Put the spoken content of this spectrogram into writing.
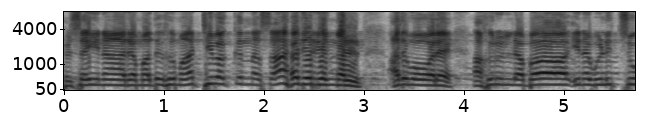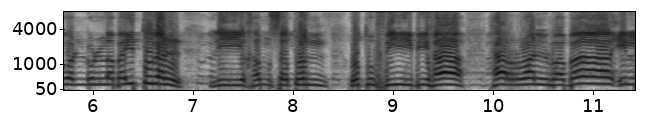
ഹുസൈനാരെ മധുഹ് മാറ്റിവെക്കുന്ന സാഹചര്യങ്ങൾ അതുപോലെ അഹ്ലുൽ അബാഇനെ വിളിച്ചുകൊണ്ടുള്ള ബൈത്തുകൾ ലീ ഖംസത്തുൻ ഉതുഫി ബിഹാ ഹർറൽ വബാഇൽ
